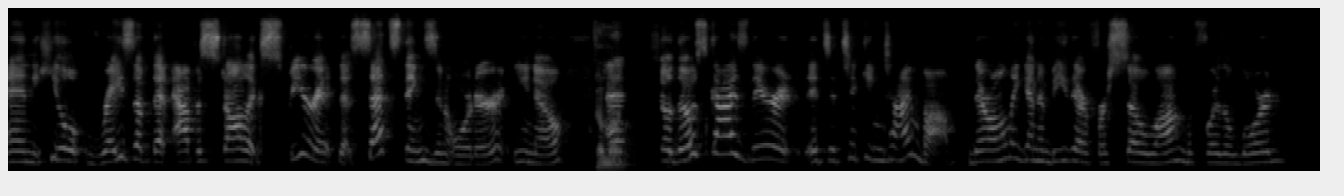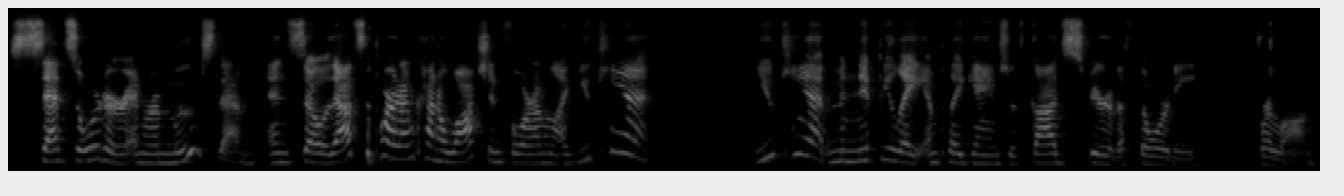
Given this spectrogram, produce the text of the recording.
and he'll raise up that apostolic spirit that sets things in order, you know. And so those guys there, it's a ticking time bomb. They're only going to be there for so long before the Lord sets order and removes them. And so that's the part I'm kind of watching for. I'm like, you can't, you can't manipulate and play games with God's spirit of authority for long.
